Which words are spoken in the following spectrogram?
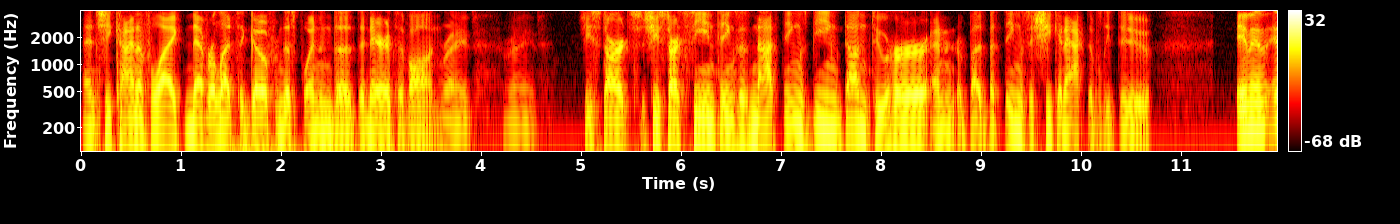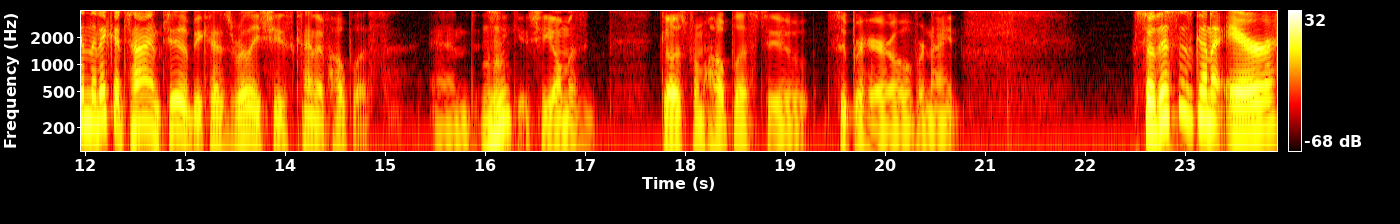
and she kind of like never lets it go from this point in the, the narrative on. Right. Right. She starts she starts seeing things as not things being done to her and but but things that she can actively do. And in, in the nick of time too, because really she's kind of hopeless, and she mm-hmm. she almost goes from hopeless to superhero overnight. So this is going to air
